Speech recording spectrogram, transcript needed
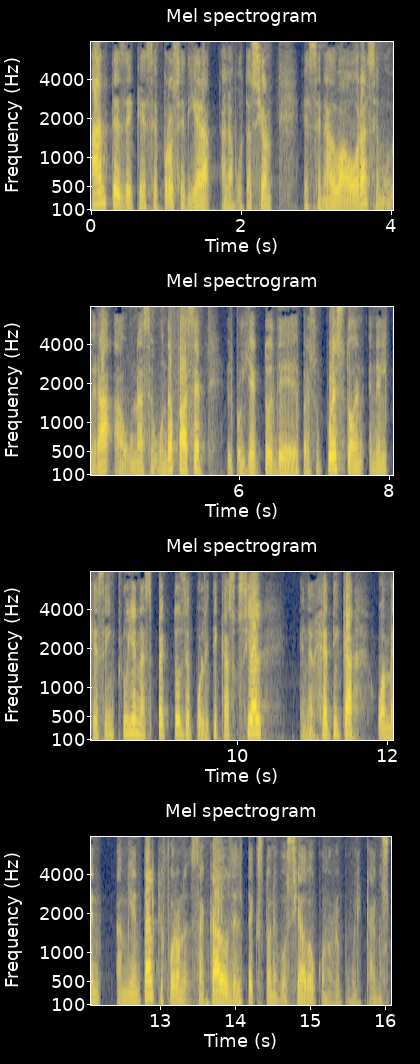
antes de que se procediera a la votación. El Senado ahora se moverá a una segunda fase, el proyecto de presupuesto en, en el que se incluyen aspectos de política social, energética o ambiental que fueron sacados del texto negociado con los republicanos.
